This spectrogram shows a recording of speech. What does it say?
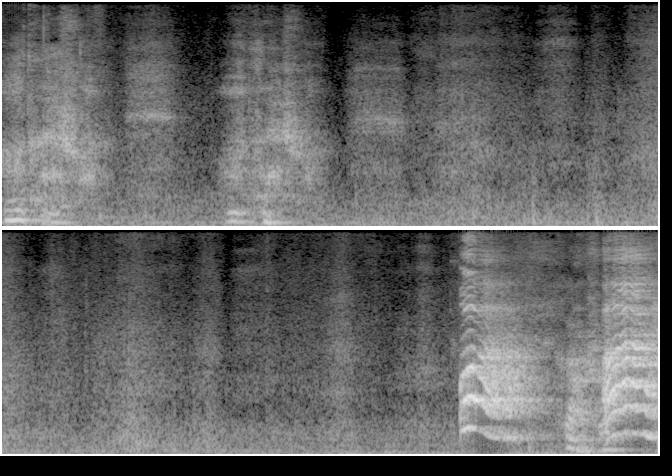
Вот хорошо. Вот хорошо. О! Хорошо. А!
